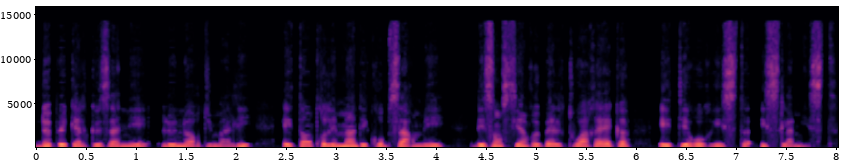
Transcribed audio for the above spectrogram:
Depuis quelques années, le nord du Mali est entre les mains des groupes armés, des anciens rebelles touaregs et terroristes islamistes.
